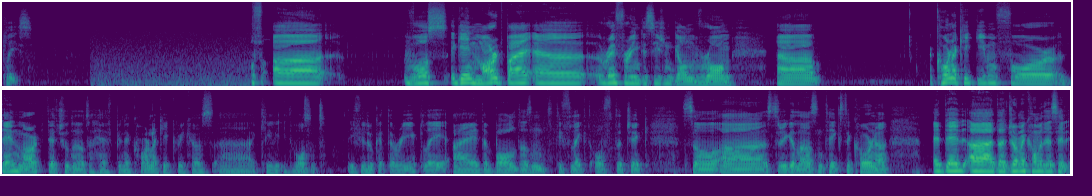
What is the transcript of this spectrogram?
Please. Uh, was again marked by a refereeing decision gone wrong. Uh, a corner kick given for Denmark that should not have been a corner kick because uh, clearly it wasn't if you look at the replay, I, the ball doesn't deflect off the Czech. So uh, Stryger Larsen takes the corner. And then uh, the German commentator said,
